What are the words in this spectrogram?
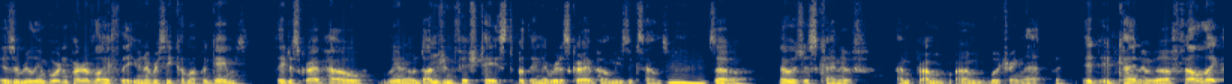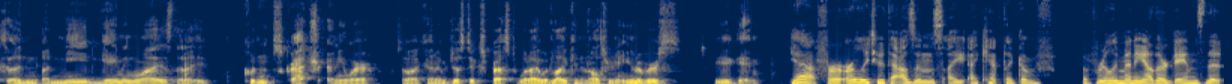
is a really important part of life that you never see come up in games. They describe how you know dungeon fish taste, but they never describe how music sounds. So that was just kind of I'm I'm, I'm butchering that, but it, it kind of uh, felt like a, a need gaming wise that I couldn't scratch anywhere. So I kind of just expressed what I would like in an alternate universe to be a game. Yeah, for early 2000s, I, I can't think of, of really many other games that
